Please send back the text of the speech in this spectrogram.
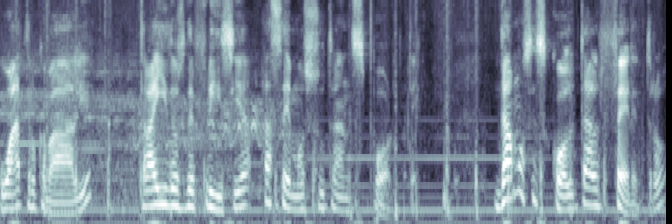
cuatro caballos, traídos de Frisia, hacemos su transporte. Damos escolta al féretro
